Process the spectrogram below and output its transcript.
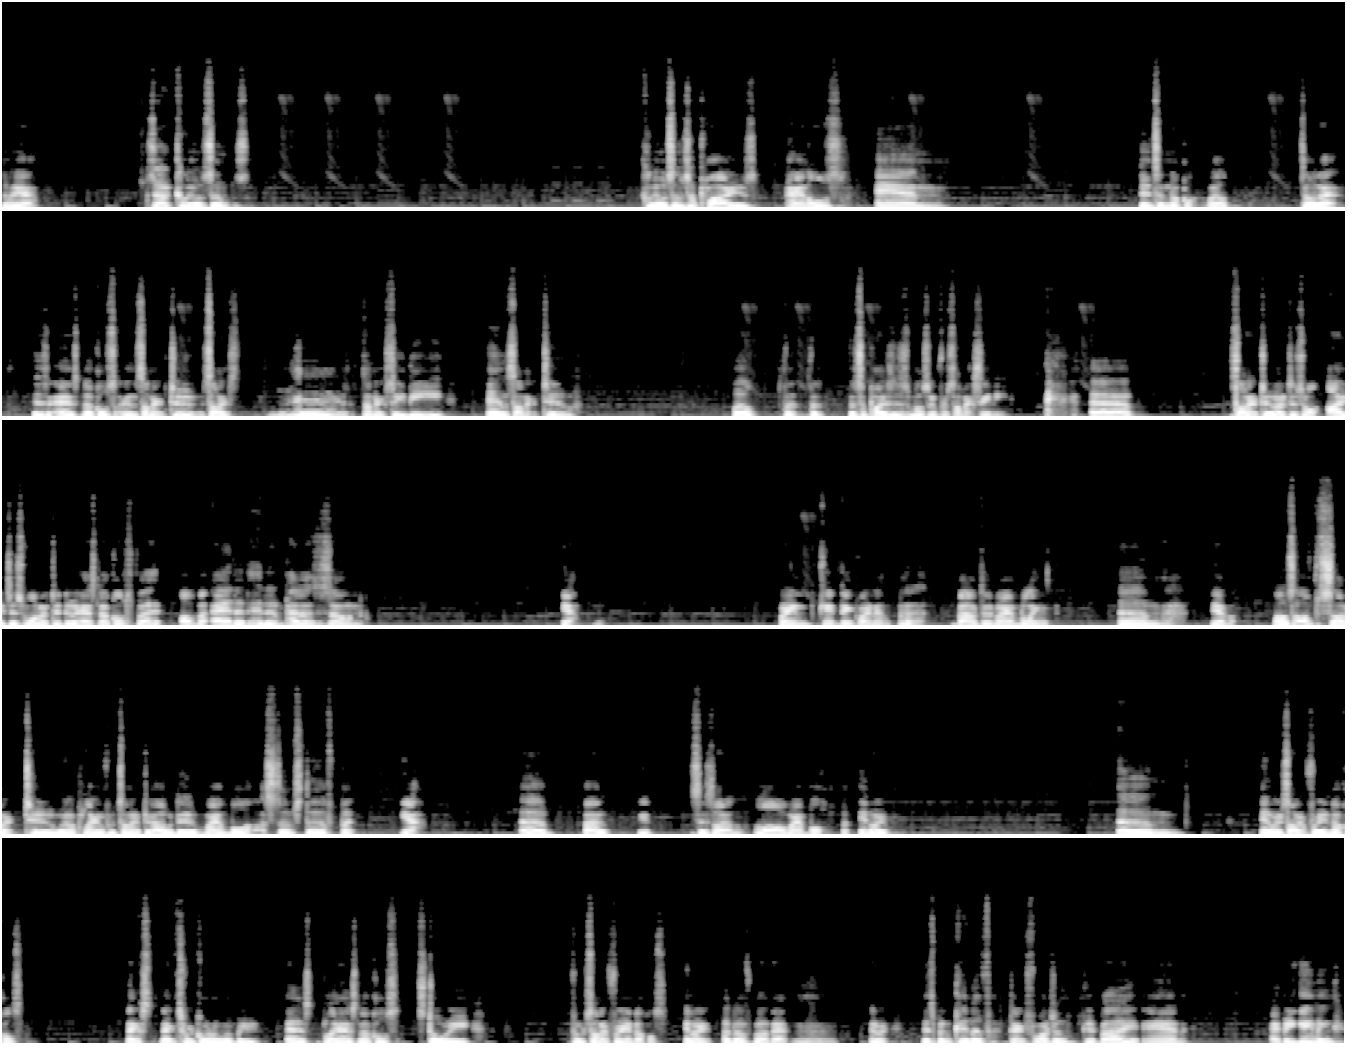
So yeah. So I cleared some cleared some surprise panels and did some knuckle well of that is as Knuckles in Sonic 2 Sonic Sonic CD and Sonic 2. Well, the, the, the is mostly for Sonic CD. uh, Sonic 2, I just want, I just wanted to do it as Knuckles, but of the added hidden palace zone. Yeah. Brain can't think right now. Bound to rambling. Um, yeah, most of Sonic 2, when I'm playing through Sonic 2, I would do ramble some stuff, but yeah. Uh, but it, this is like a law ramble. But anyway. Um, anyway, Sonic 3 and Knuckles next next recording will be as play as Knuckles story through Sonic 3 and Knuckles. Anyway, enough about that. Anyway, it's been Kenneth. Thanks for watching. Goodbye and happy gaming.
